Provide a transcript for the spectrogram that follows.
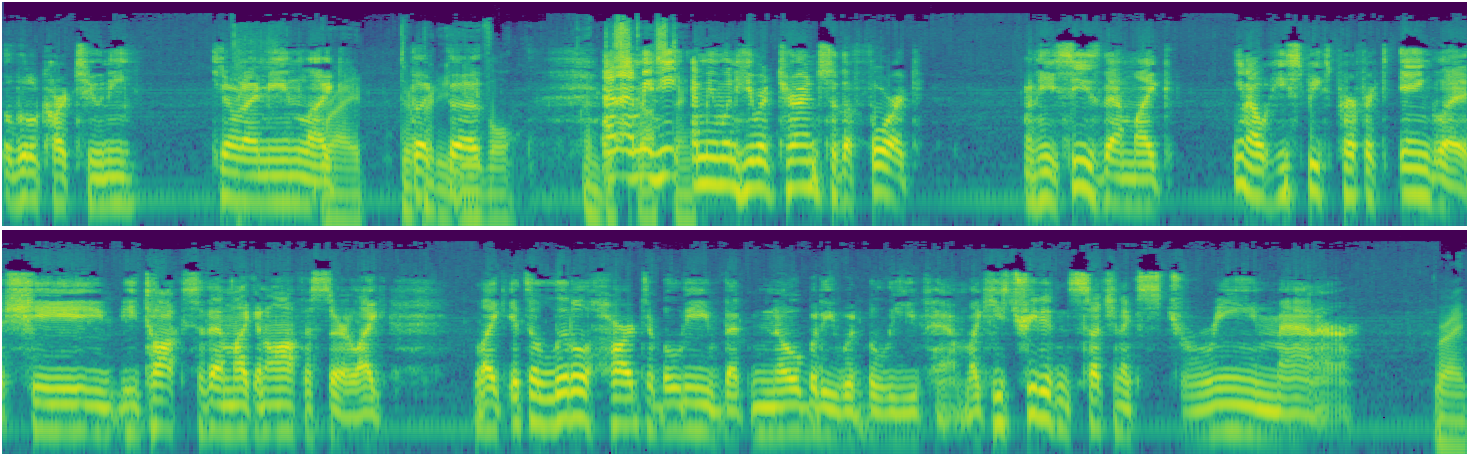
a little cartoony. You know what I mean? Like, right, they're the- pretty the- evil and and I mean, he. I mean, when he returns to the fort, when he sees them, like you know, he speaks perfect English. He he talks to them like an officer. Like like it's a little hard to believe that nobody would believe him. Like he's treated in such an extreme manner. right.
